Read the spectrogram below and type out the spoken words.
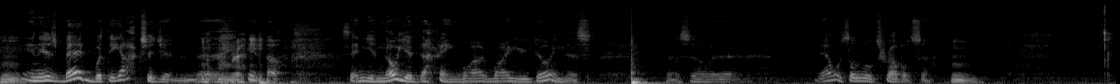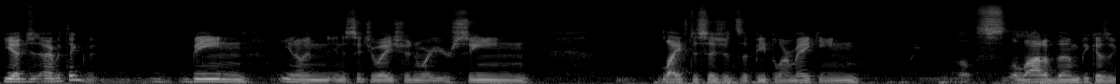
in his bed with the oxygen. Uh, Right. You know, saying, "You know you're dying. Why, why are you doing this?" You know, so uh, that was a little troublesome. Hmm. yeah, I would think being you know in in a situation where you're seeing life decisions that people are making a lot of them because of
